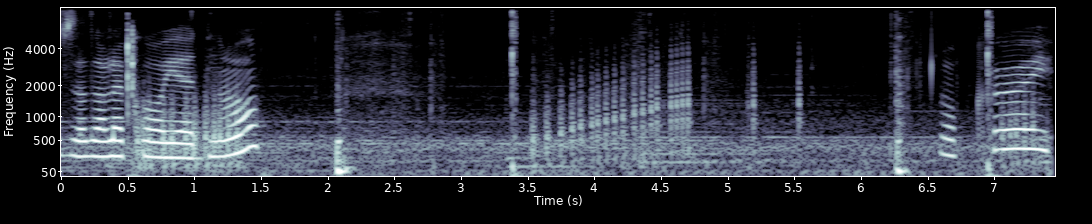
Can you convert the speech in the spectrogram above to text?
Za daleko jedno. Okej.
